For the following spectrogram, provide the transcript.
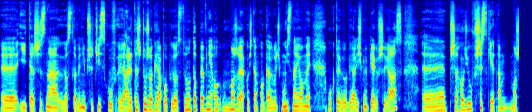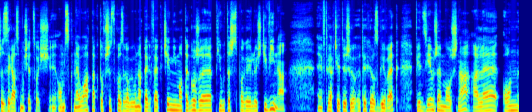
e, i też zna rozstawienie przycisków, e, ale też dużo gra po prostu, no to pewnie może jakoś tam ogarnąć. Mój znajomy, u którego graliśmy pierwszy raz, przechodził wszystkie. Tam może z raz mu się coś omsknęło, a tak to wszystko zrobił na perfekcie, mimo tego, że pił też spore ilości wina w trakcie tych, tych rozgrywek, więc wiem, że można, ale on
